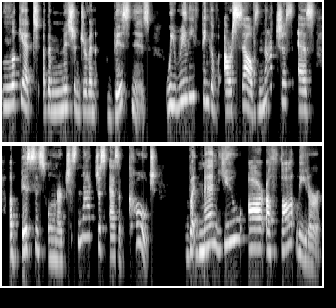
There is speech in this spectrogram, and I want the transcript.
look at the mission driven business we really think of ourselves not just as a business owner just not just as a coach but man, you are a thought leader.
